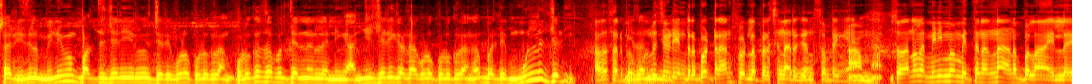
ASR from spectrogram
சார் இதில் மினிமம் பத்து செடி இருபது செடி கூட கொடுக்கலாம். கொடுக்கறத பற்றி என்ன இல்லை. நீங்கள் அஞ்சு செடி கேட்டால் கூட கொடுக்கலாங்க. பட் முள்ளு செடி. அதான் சார் முள்ளு செடின்றப்போ டிரான்ஸ்போர்ட்ல பிரச்சனை இருக்குன்னு சொல்றீங்க. ஆமா. ஸோ அதனால மினிமம் இத்தனைன்னா அனுப்பலாம். இல்லை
